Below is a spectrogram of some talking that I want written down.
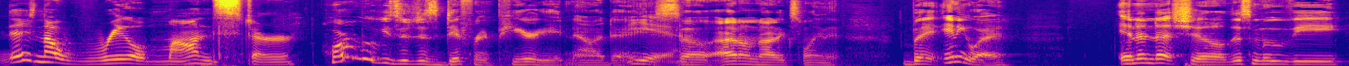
there's no real monster. Horror movies are just different period nowadays. Yeah. so i don't know how to explain it. But anyway in a nutshell this movie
